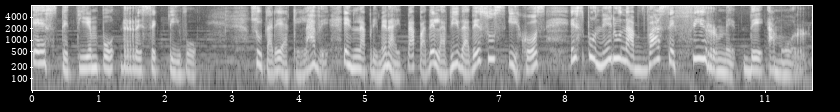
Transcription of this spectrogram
este tiempo receptivo. Su tarea clave en la primera etapa de la vida de sus hijos es poner una base firme de amor.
